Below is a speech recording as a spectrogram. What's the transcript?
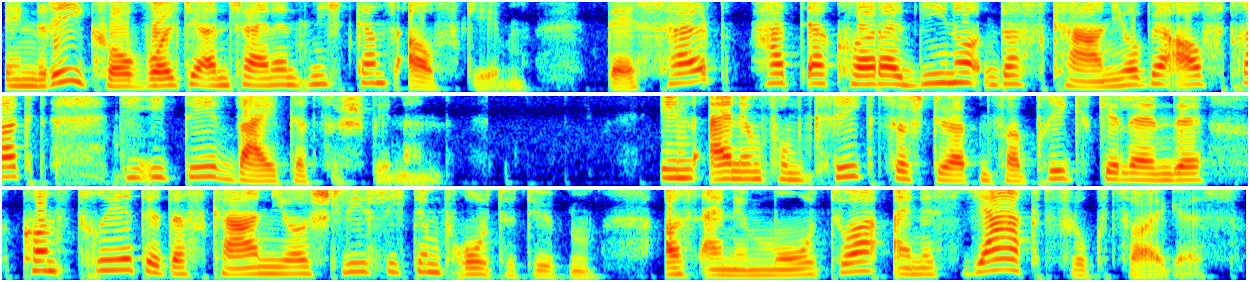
Enrico wollte anscheinend nicht ganz aufgeben. Deshalb hat er Corradino d'Ascanio beauftragt, die Idee weiterzuspinnen. In einem vom Krieg zerstörten Fabrikgelände konstruierte Dascanio schließlich den Prototypen aus einem Motor eines Jagdflugzeuges.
